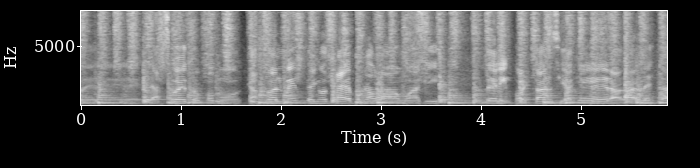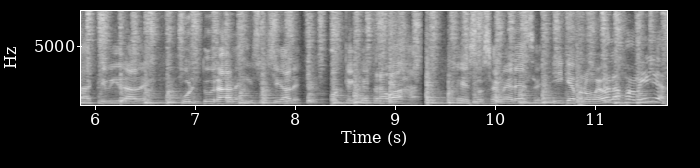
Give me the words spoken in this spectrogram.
de, asueto, como casualmente en otra época hablábamos aquí, de la importancia que era darle estas actividades culturales y sociales, porque el que trabaja eso se merece. Y que promueva la familia.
